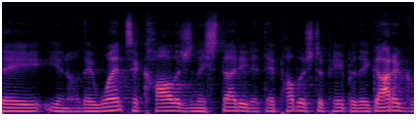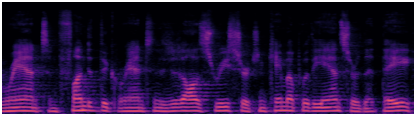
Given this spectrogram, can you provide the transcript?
they you know they went to college and they studied it. They published a paper. They got a grant and funded the grant and they did all this research and came up with the answer that they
